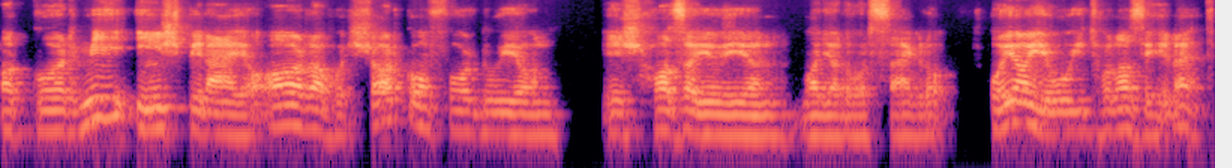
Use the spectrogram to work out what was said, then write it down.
akkor mi inspirálja arra, hogy sarkon forduljon és hazajöjjön Magyarországra? Olyan jó itthon az élet?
